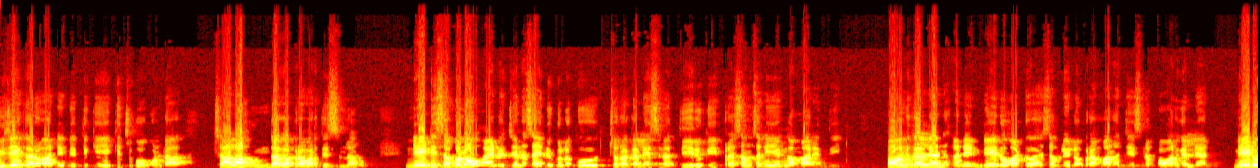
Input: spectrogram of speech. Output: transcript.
విజయ్ గర్వాన్ని నెత్తికి ఎక్కించుకోకుండా చాలా హుందగా ప్రవర్తిస్తున్నారు. నేటి సభలో ఆయన జన సైనికులకు చురకలేసిన తీరుకి ప్రశంసనీయంగా మారింది. పవన్ కళ్యాణ్ అనే నేను అంటూ అసెంబ్లీలో ప్రమాణం చేసిన పవన్ కళ్యాణ్ నేడు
